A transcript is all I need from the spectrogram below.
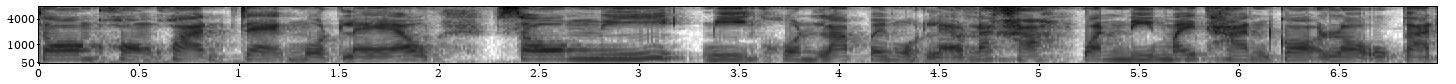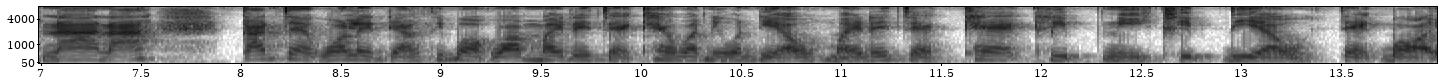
ซองของขวัญแจกหมดแล้ว ซองนี้มีคนรับไปหมดแล้วนะคะ วันนี้ไม่ทันก็รอโอกาสหน้านะ การแจกวอลเล็ตอย่างที่บอกว่าไม่ได้แจกแค่วันนี้วันเดียว ไม่ได้แจกแค่คลิปนี้คลิปเดียว แจกบ่อย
